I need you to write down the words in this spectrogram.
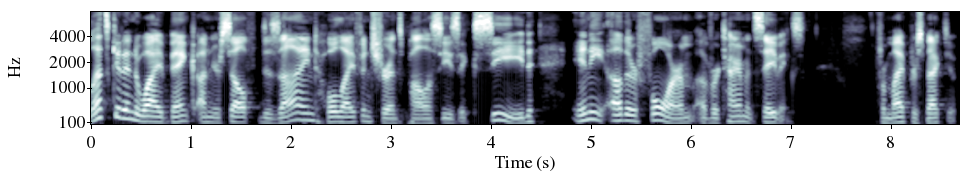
let's get into why Bank on Yourself designed whole life insurance policies exceed any other form of retirement savings from my perspective.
